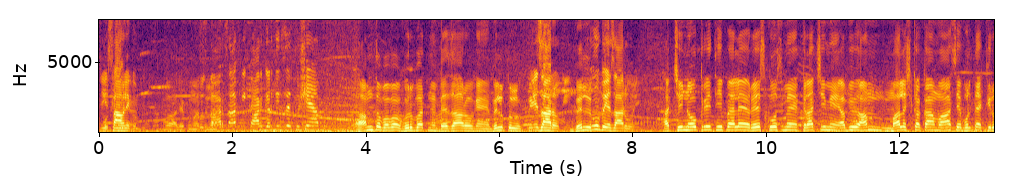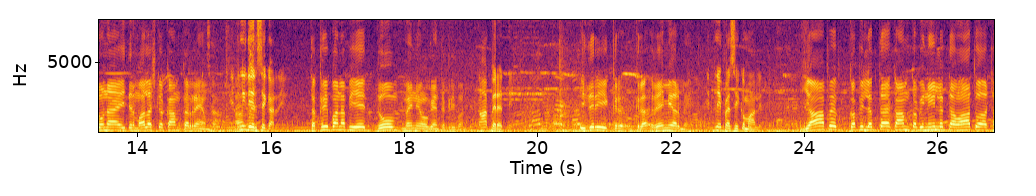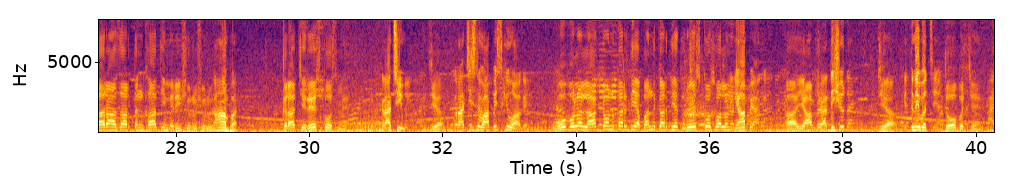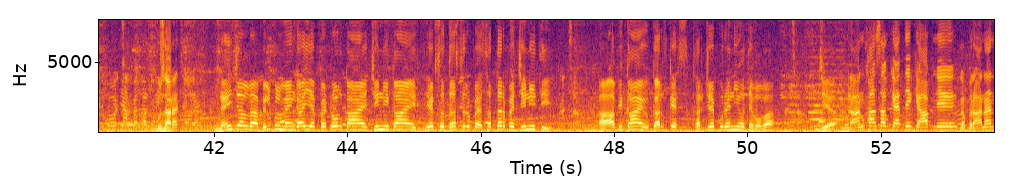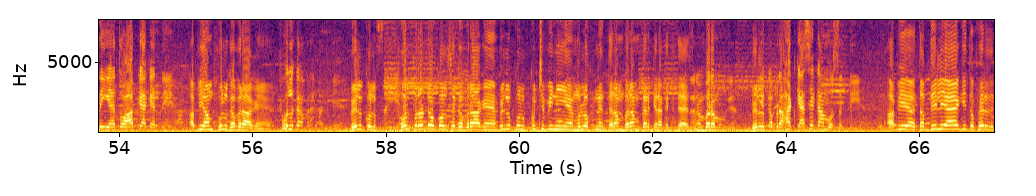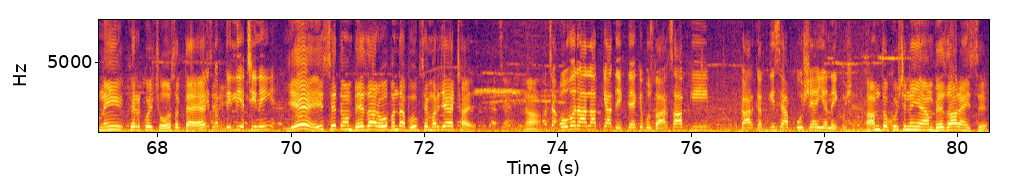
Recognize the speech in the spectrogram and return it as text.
जी अस्सलाम वालेकुम। वालेकुम साहब की कारकर्दगी से खुश हैं आप? हम तो बाबा गुर्बत में बेजार हो गए हैं बिल्कुल। बेजार हो गए बिल्कुल। बेजार हुए? अच्छी नौकरी थी पहले रेस कोर्स में कराची में। अभी हम मालिश का काम वहाँ से बोलते हैं किरोना है इधर मालिश का काम कर रहे हैं हम। कितनी देर से कर रहे हैं? तकरीबन अभी ये दो महीने हो गए हैं तकरीबन। कहाँ पे रहते हैं? इधर ही रेमियर में। कितने पैसे कमा लेते हैं? यहाँ पे कभी लगता है काम कभी नहीं लगता। वहाँ तो अठारह हज़ार तनख्वाह थी मेरी शुरू शुरू कहाँ पर? कराची रेस कोर्स में। कराची में? जी हाँ। कराची से वापस क्यों आ गए? वो बोला लॉकडाउन कर दिया बंद कर दिया तो रेस कोर्स वालों ने यहाँ पे आ गए? हाँ यहाँ पे शादीशुदा है? जी हाँ। कितने बच्चे हैं? दो बच्चे हैं। गुजारा चल रहा है। नहीं चल रहा बिल्कुल महँगाई है पेट्रोल कहाँ है चीनी कहाँ है एक सौ दस रुपये सत्तर रुपये चीनी थी। अच्छा। हाँ अभी कहाँ है घर के खर्चे पूरे नहीं होते बाबा। जी हाँ। इमरान खान साहब कहते हैं कि आपने घबराना नहीं है तो आप क्या कहते हैं? अभी हम फुल घबरा गए हैं। फुल घबरा। बिल्कुल फुल प्रोटोकॉल से घबरा गए हैं। बिल्कुल कुछ भी नहीं है। मुल्क ने धर्म भरम करके रख दिया है। हो गया। बिल्कुल। घबराहट कैसे काम हो सकती है? अब ये तब्दीली आएगी तो फिर नहीं फिर कुछ हो सकता है ऐसे तब्दीली अच्छी नहीं है? ये इससे तो हम बेजार हो बंदा भूख से मर जाए अच्छा है। हाँ। अच्छा ओवरऑल आप क्या देखते हैं कि बुजदार साहब की कारकर्दगी से आप खुश हैं या नहीं खुश हैं? हम तो खुश नहीं हैं हम बेजार हैं इससे।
